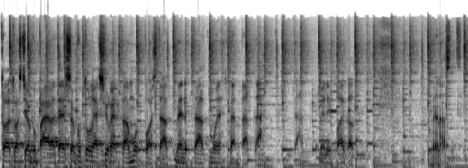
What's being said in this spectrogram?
Toivottavasti joku päivä teistä joku tulee syrettää mut pois täältä, mennyt täältä muiden täältä, täältä pelipaikalta. Mennään sitten.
